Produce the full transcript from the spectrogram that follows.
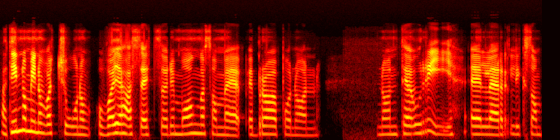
att inom innovation och, och, vad jag har sett så är det många som är, är bra på någon, någon teori eller liksom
